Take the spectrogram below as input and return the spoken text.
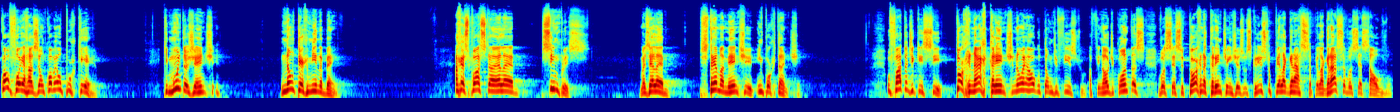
Qual foi a razão, qual é o porquê que muita gente não termina bem? A resposta ela é simples, mas ela é extremamente importante. O fato é de que se tornar crente não é algo tão difícil. Afinal de contas, você se torna crente em Jesus Cristo pela graça. Pela graça você é salvo.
